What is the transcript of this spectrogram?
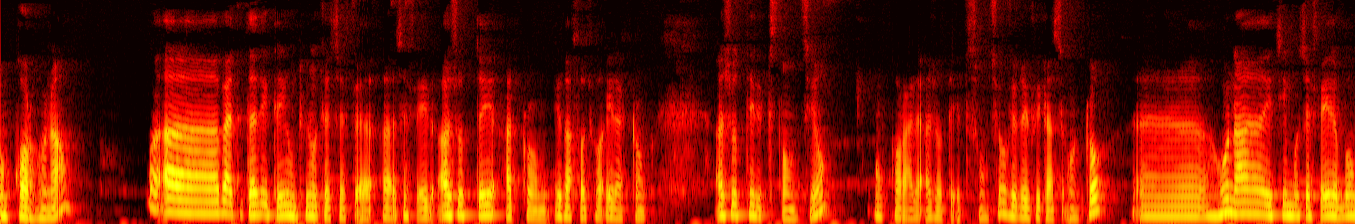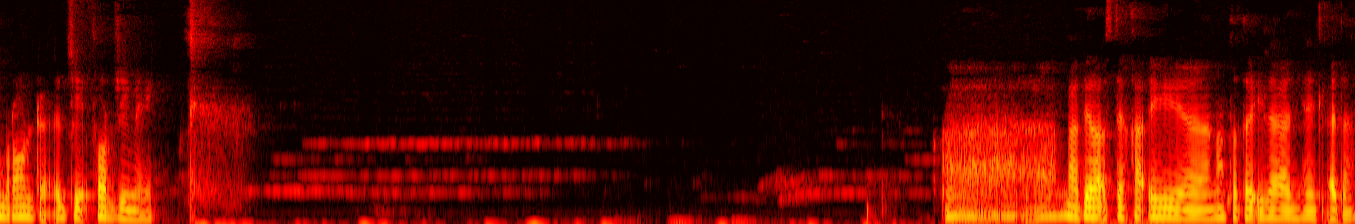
انقر هنا. وبعد ذلك يمكن تفعيل à Chrome إضافتها إلى Chrome. Ajouter l'extension. انقر على ajouter extension vérification en هنا يتم تفعيل Boomerang for Gmail معذرة أصدقائي آه، ننتظر إلى نهاية الأذان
